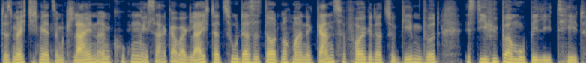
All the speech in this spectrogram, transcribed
das möchte ich mir jetzt im Kleinen angucken. Ich sage aber gleich dazu, dass es dort nochmal eine ganze Folge dazu geben wird, ist die Hypermobilität.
